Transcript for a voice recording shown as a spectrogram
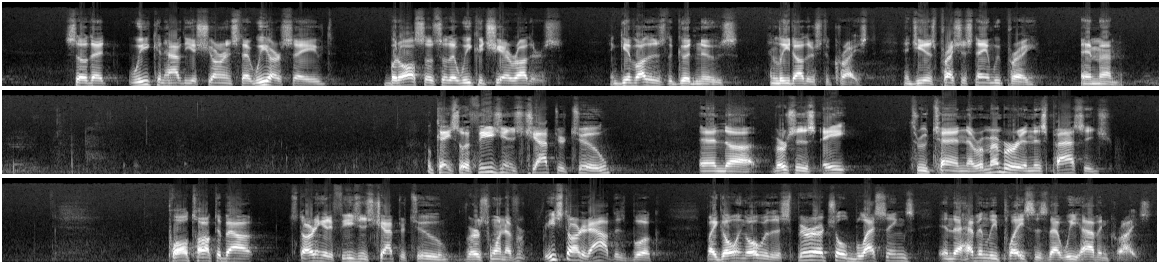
so that we can have the assurance that we are saved but also so that we could share others and give others the good news and lead others to Christ. In Jesus' precious name we pray. Amen. Okay, so Ephesians chapter 2 and uh, verses 8 through 10. Now remember in this passage, Paul talked about starting at Ephesians chapter 2, verse 1. Now, he started out this book by going over the spiritual blessings in the heavenly places that we have in Christ.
